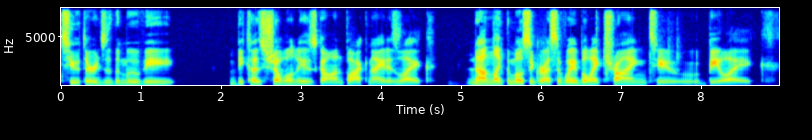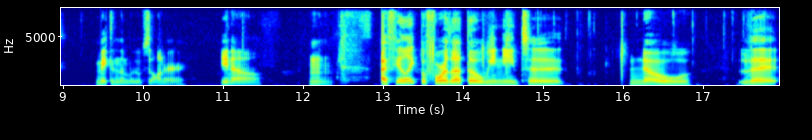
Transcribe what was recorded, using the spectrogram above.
two thirds of the movie, because Shovel Knight is gone, Black Knight is like not in like the most aggressive way, but like trying to be like making the moves on her, you know. Hmm. I feel like before that though, we need to know that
